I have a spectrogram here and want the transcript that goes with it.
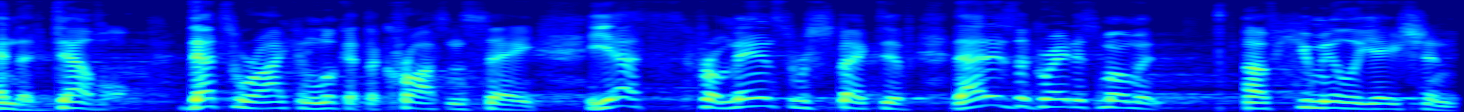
and the devil. That's where I can look at the cross and say, yes, from man's perspective, that is the greatest moment of humiliation.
